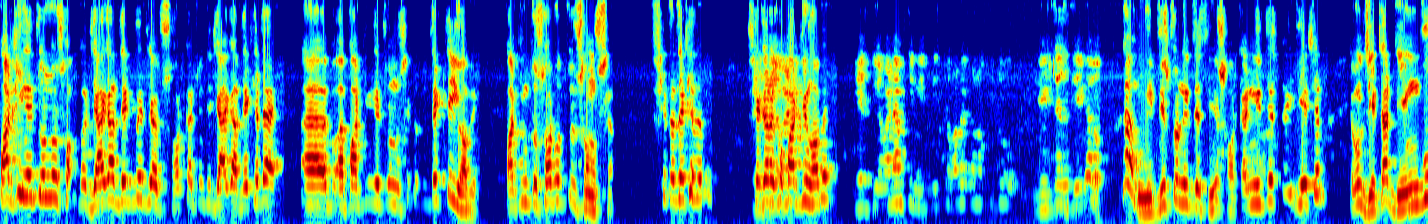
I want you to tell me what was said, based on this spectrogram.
পার্কিং এর জন্য জায়গা দেখবে যে সরকার যদি জায়গা দেখে দেয় পার্কিং এর জন্য সেটা তো দেখতেই হবে। পার্কিং তো সর্বত্রই সমস্যা। সেটা দেখে দেবে। সেখানে পার্কিং হবে। না নির্দিষ্ট নির্দেশ দিয়ে সরকারি নির্দেশটাই দিয়েছেন এবং যেটা ডেঙ্গু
